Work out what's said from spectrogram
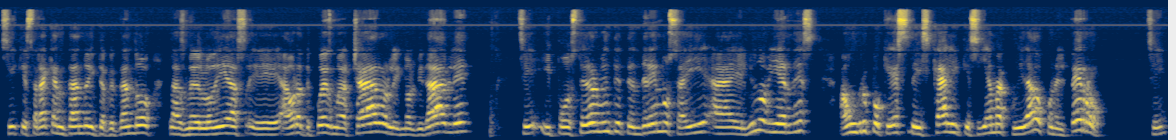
¿sí? Que estará cantando, interpretando las melodías Ahora te puedes marchar o Lo Inolvidable, ¿sí? Y posteriormente tendremos ahí el mismo viernes a un grupo que es de Iscali que se llama Cuidado con el Perro, ¿sí?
